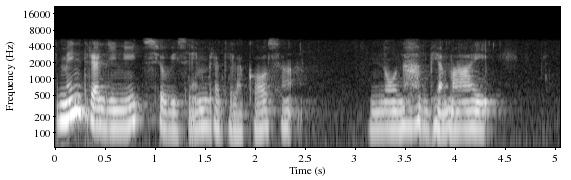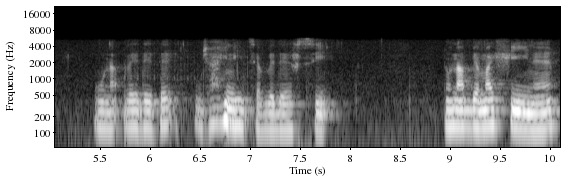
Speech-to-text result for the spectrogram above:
E mentre all'inizio vi sembra che la cosa non abbia mai una, vedete, già inizia a vedersi, non abbia mai fine,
